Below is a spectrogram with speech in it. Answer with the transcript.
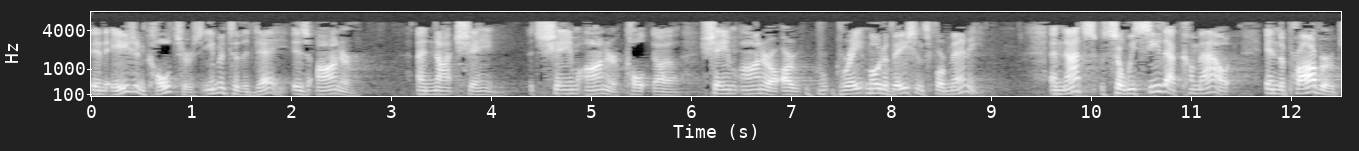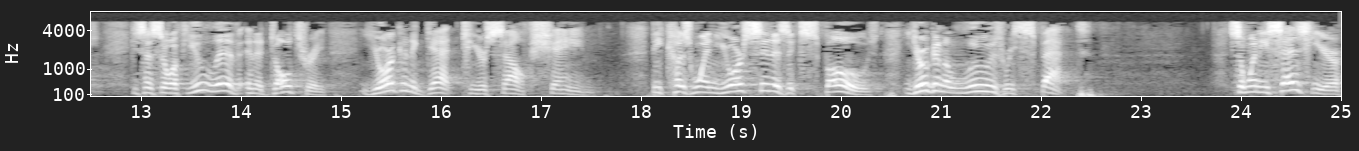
in Asian cultures, even to the day, is honor and not shame. It's shame, honor. Uh, shame, honor are great motivations for many. And that's, so we see that come out in the Proverbs. He says, so if you live in adultery, you're going to get to yourself shame. Because when your sin is exposed, you're going to lose respect. So when he says here,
